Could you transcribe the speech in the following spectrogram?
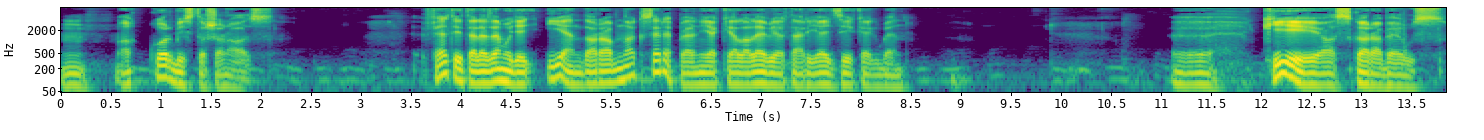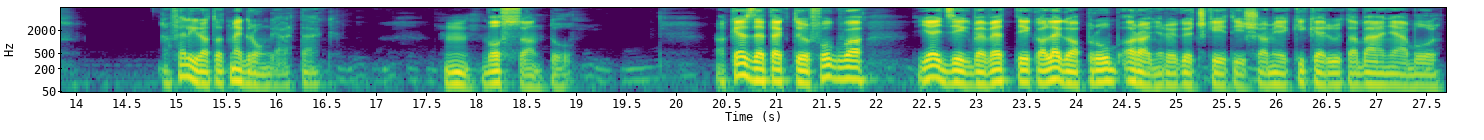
Hm, akkor biztosan az. Feltételezem, hogy egy ilyen darabnak szerepelnie kell a levéltári jegyzékekben. Ö, kié a Scarabeus? A feliratot megrongálták. Hm, bosszantó. A kezdetektől fogva jegyzékbe vették a legapróbb aranyrögöcskét is, ami kikerült a bányából.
